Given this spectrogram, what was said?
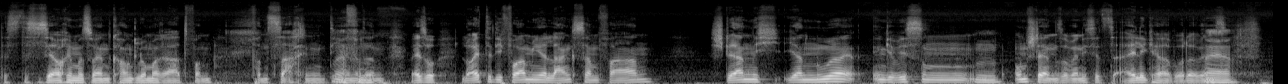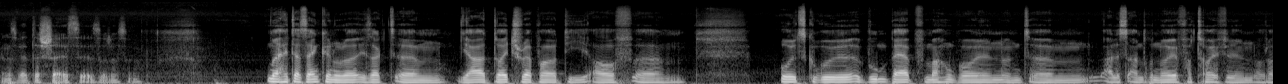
Das, das ist ja auch immer so ein Konglomerat von, von Sachen, die Ja, von- dann. Weil so Leute, die vor mir langsam fahren, stören mich ja nur in gewissen Mhm. Umständen, so wenn ich es jetzt eilig habe oder wenn Ja, ja. wenn das Wetter scheiße ist oder so. Na, hätte das sein können, oder ihr sagt, ähm, ja, Deutschrapper, die auf ähm, Oldschool Boom Bap machen wollen und ähm, alles andere Neue verteufeln oder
